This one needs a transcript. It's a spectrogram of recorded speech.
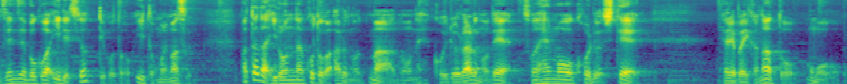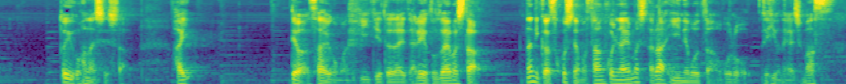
全然僕はいいですよっていうこといいと思います。まあ、ただいろんなことがあるのまああのねこういろいろあるのでその辺も考慮してやればいいかなと思うというお話でした。はいでは最後まで聞いていただいてありがとうございました。何か少しでも参考になりましたらいいねボタンフォローぜひお願いします。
